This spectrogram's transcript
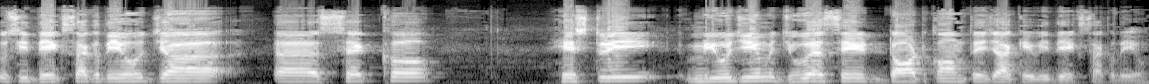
ਤੁਸੀਂ ਦੇਖ ਸਕਦੇ ਹੋ ਜਾਂ ਸਿੱਖ ਹਿਸਟਰੀ ਮਿਊਜ਼ੀਅਮ usa.com ਤੇ ਜਾ ਕੇ ਵੀ ਦੇਖ ਸਕਦੇ ਹੋ।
